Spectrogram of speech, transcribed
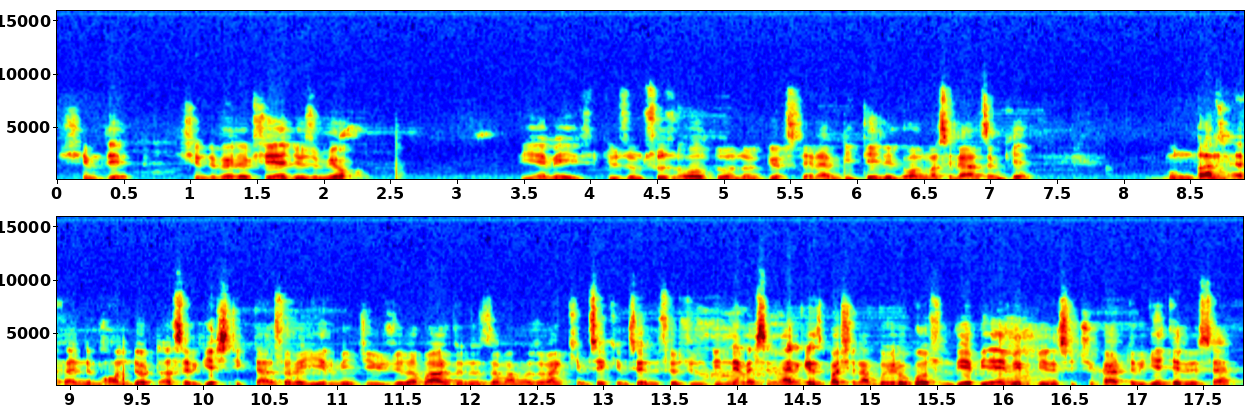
Şimdi şimdi böyle bir şeye lüzum yok. Diyemeyiz. Lüzumsuz olduğunu gösteren bir delil olması lazım ki bundan efendim 14 asır geçtikten sonra 20. yüzyıla vardığınız zaman o zaman kimse kimsenin sözünü dinlemesin, herkes başına buyruk olsun diye bir emir birisi çıkartır getirirse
